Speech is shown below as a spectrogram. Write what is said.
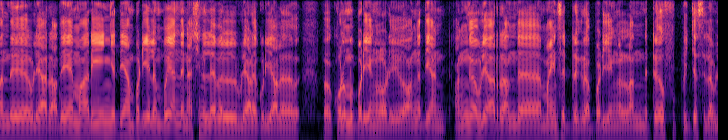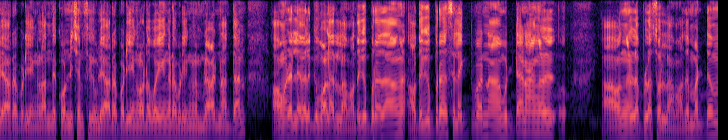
வந்து விளையாடுற அதே மாதிரி இங்கேத்தையும் படியலும் போய் அந்த நேஷனல் லெவல் விளையாடக்கூடிய ஆள் இப்போ கொழும்பு படியங்களோடையோ அங்கத்தையும் அங்கே விளையாடுற அந்த மைண்ட் செட் இருக்கிற படியங்கள் அந்த டர்ஃப் பிச்சர்ஸில் விளையாடுற படியங்கள் அந்த கண்டிஷன்ஸுக்கு விளையாடுற படியங்களோட போய் எங்களோட படியங்களும் விளையாடினா தான் அவங்களோட லெவலுக்கு வளரலாம். அதுக்கு பிறகு தான் அதுக்கு பிறகு செலக்ட் பண்ண விட்டால் நாங்கள் அவங்கள சொல்லலாம் அது மட்டும்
